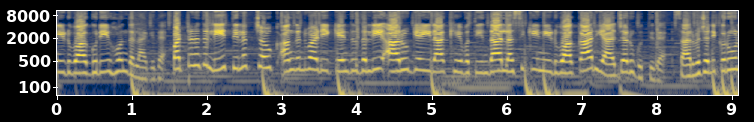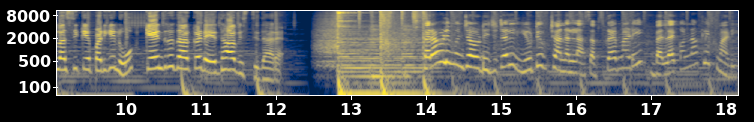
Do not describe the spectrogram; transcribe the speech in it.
ನೀಡುವ ಗುರಿ ಹೊಂದಲಾಗಿದೆ. ಪಟ್ಟಣದಲ್ಲಿ ತಿಲಕ್ ಚೌಕ್ ಅಂಗನವಾಡಿ ಕೇಂದ್ರದಲ್ಲಿ ಆರೋಗ್ಯ ಇಲಾಖೆ ವತಿಯಿಂದ ಲಸಿಕೆ ನೀಡುವ ಕಾರ್ಯ ಜರುಗುತ್ತಿದೆ. ಸಾರ್ವಜನಿಕರು ಲಸಿಕೆ ಪಡೆಯಲು ಕೇಂದ್ರದ ಕಡೆ ಧಾವಿಸುತ್ತಿದ್ದಾರೆ. ಕರಾವಳಿ ಮುಂಜಾವು ಡಿಜಿಟಲ್ ಯೂಟ್ಯೂಬ್ ಚಾನೆಲ್ನ ಸಬ್ಸ್ಕ್ರೈಬ್ ಮಾಡಿ, ಬೆಲ್ ಐಕಾನ್ನ ಕ್ಲಿಕ್ ಮಾಡಿ.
